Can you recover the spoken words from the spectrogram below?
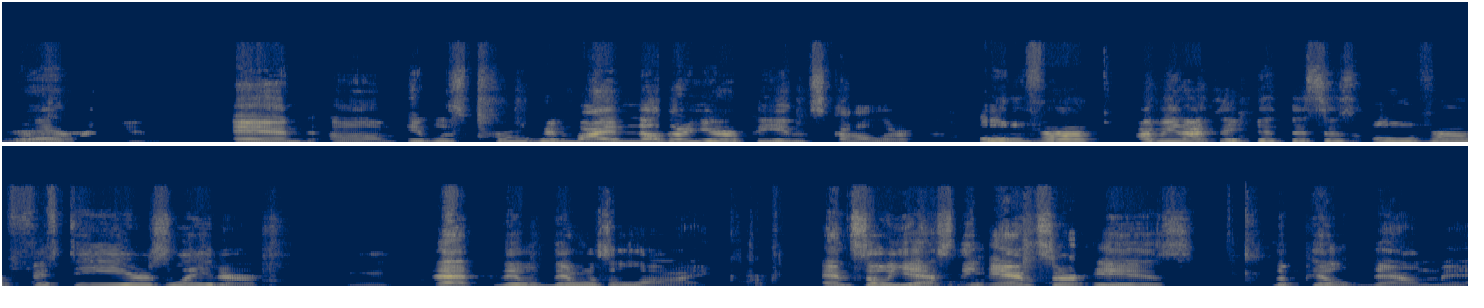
Yeah. origin. And um, it was proven by another European scholar over, I mean, I think that this is over 50 years later that there, there was a lie. And so, yes, the answer is the Piltdown Man.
